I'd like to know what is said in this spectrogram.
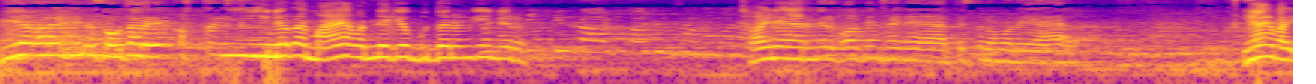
बिहे गरेको छैन सौतार हे कस्तो यिनीहरूलाई माया भन्ने के बुझ्दैनन् कि मेरो? छैन यार मेरो गर्लफ्रेन्ड छैन यार त्यस्तो नभने यार। यहाँ भाइ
